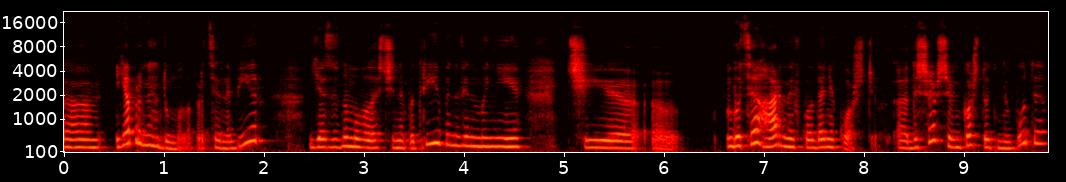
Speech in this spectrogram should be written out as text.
е, я про них думала, про цей набір. Я задумувалася, чи не потрібен він мені, чи. е, Бо це гарне вкладання коштів. Е, Дешевше він коштувати не буде.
